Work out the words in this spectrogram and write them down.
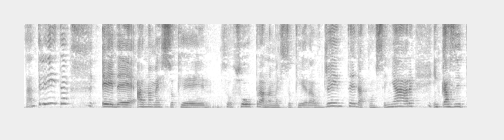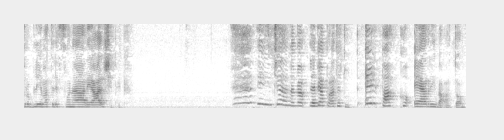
tante le dita ed è, hanno messo che so, sopra hanno messo che era urgente da consegnare in caso di problema telefonare al cioè proprio cioè, le abbiamo parlate tutte. E il pacco è arrivato.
